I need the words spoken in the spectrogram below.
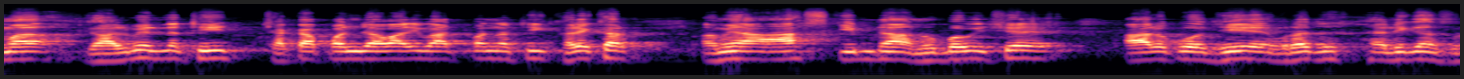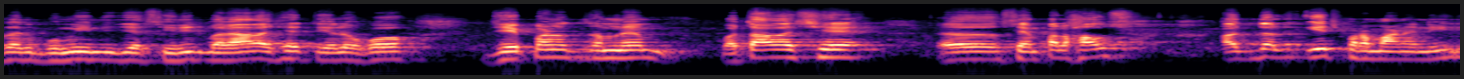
એમાં ગાલમેલ નથી, છક્કા પંજાવાળી વાત પણ નથી. ખરેખર, અમે આ સ્કીમના અનુભવી છે. આ લોકો જે વ્રજ એલિગન્સ વ્રજ ભૂમિની જે સિરીઝ બનાવે છે, તે લોકો જે પણ તમને બતાવે છે સેમ્પલ હાઉસ અદ્દલ એ જ પ્રમાણેની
